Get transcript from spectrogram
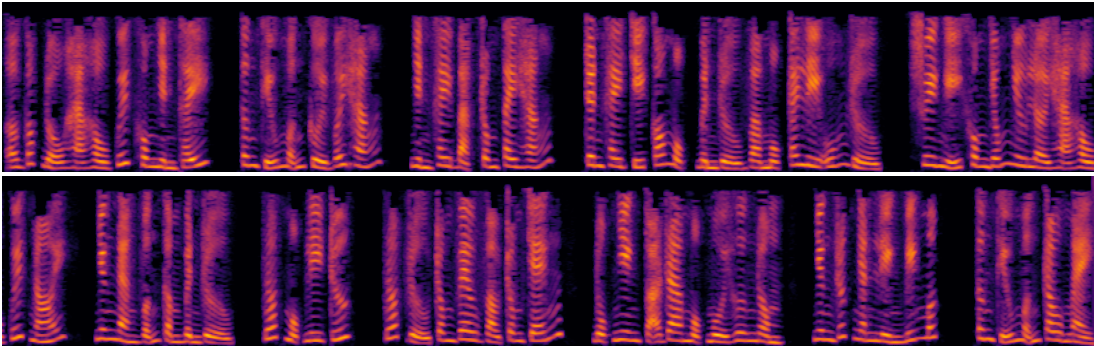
ở góc độ hạ hầu quyết không nhìn thấy, Tân Thiểu Mẫn cười với hắn, nhìn khay bạc trong tay hắn, trên khay chỉ có một bình rượu và một cái ly uống rượu, suy nghĩ không giống như lời hạ hầu quyết nói, nhưng nàng vẫn cầm bình rượu, rót một ly trước, rót rượu trong veo vào trong chén, đột nhiên tỏa ra một mùi hương nồng, nhưng rất nhanh liền biến mất, tân thiểu mẫn cau mày,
